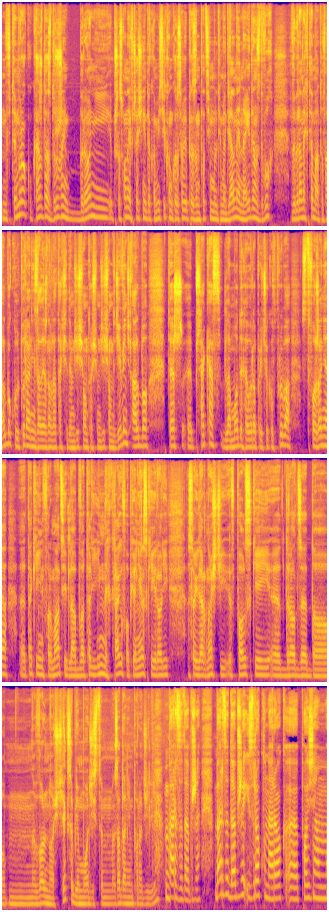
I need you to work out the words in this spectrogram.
W tym roku każda z drużyn broni przesłanej wcześniej do komisji konkursowej prezentacji multimedialnej na jeden z dwóch wybranych tematów. Albo kultura niezależna w latach 70-89, albo też e, przekaz dla młodych Europejczyków. Próba stworzenia e, takiej informacji dla obywateli innych krajów o pionierskiej roli Solidarności w polskiej e, drodze do mm, wolności. Jak sobie młodzi z tym zadaniem poradzili? Bardzo dobrze. Bardzo dobrze i z roku na rok poziom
